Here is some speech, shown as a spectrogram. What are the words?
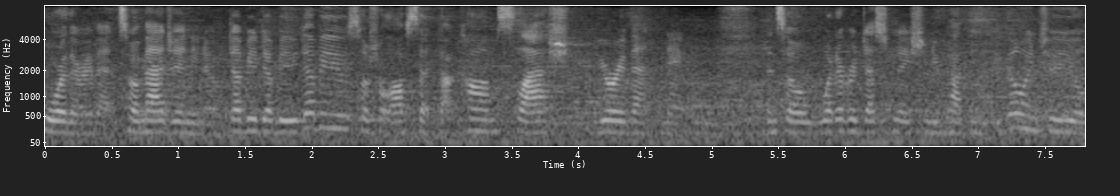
for their event. So imagine, you know, www.socialoffset.com slash your event name. And so whatever destination you happen to be going to, you'll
